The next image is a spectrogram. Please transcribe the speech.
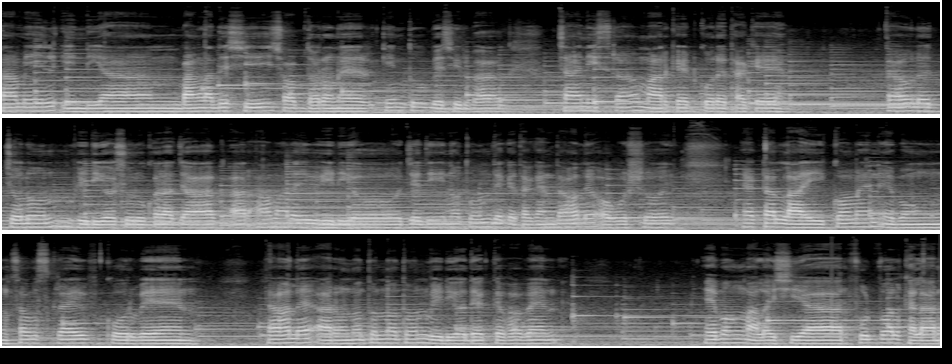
তামিল, ইন্ডিয়ান, বাংলাদেশি সব ধরনের, কিন্তু বেশিরভাগ চাইনিজরা মার্কেট করে থাকে। তাহলে চলুন ভিডিও শুরু করা যাক, আর আমার এই ভিডিও যদি নতুন দেখে থাকেন, তাহলে অবশ্যই একটা লাইক কমেন্ট এবং সাবস্ক্রাইব করবেন। তাহলে আরও নতুন নতুন ভিডিও দেখতে পাবেন। এবং মালয়েশিয়ার ফুটবল খেলার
